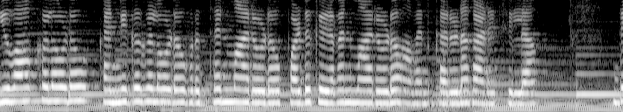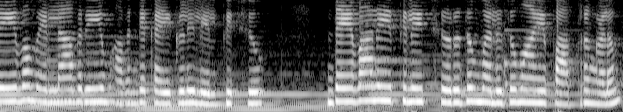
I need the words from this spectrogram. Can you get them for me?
യുവാക്കളോടോ കന്യകകളോടോ വൃദ്ധന്മാരോടോ പടുകിഴവന്മാരോടോ അവൻ കരുണ കാണിച്ചില്ല. ദൈവം എല്ലാവരെയും അവന്റെ കൈകളിൽ ഏൽപ്പിച്ചു. ദേവാലയത്തിലെ ചെറുതും വലുതുമായ പാത്രങ്ങളും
